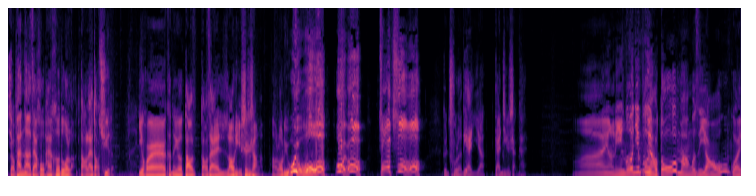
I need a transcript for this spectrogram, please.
小潘呢在后排喝多了，倒来倒去的，一会儿可能又倒倒在老李身上了啊！老李，哎呦，哎呦，咋子哦？跟触了电一样，赶紧闪开。哎呀，李哥，你不要躲嘛！我是妖怪，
